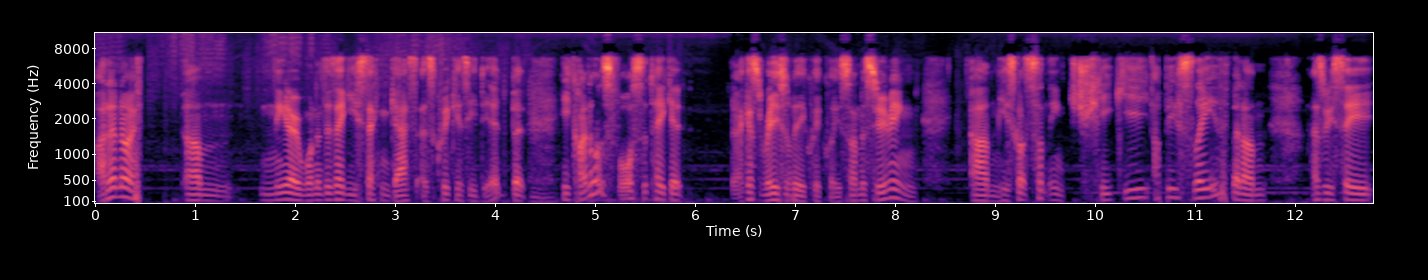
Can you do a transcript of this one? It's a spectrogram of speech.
I don't know if um, Neo wanted to take his second gas as quick as he did, but mm. he kind of was forced to take it, I guess, reasonably quickly. So I'm assuming um, he's got something cheeky up his sleeve. But um, as we see,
